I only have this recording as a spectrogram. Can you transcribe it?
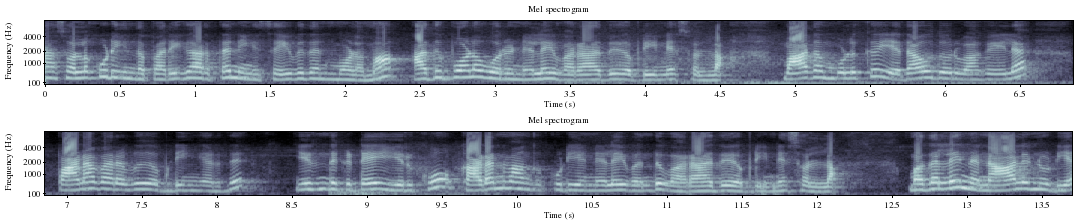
நான் சொல்லக்கூடிய இந்த பரிகாரத்தை நீங்கள் செய்வதன் மூலமாக அதுபோல் ஒரு நிலை வராது அப்படின்னே சொல்லலாம். மாதம் முழுக்க ஏதாவது ஒரு வகையில் பணவரவு அப்படிங்கிறது இருந்துக்கிட்டே இருக்கும். கடன் வாங்கக்கூடிய நிலை வந்து வராது அப்படின்னே சொல்லலாம். முதல்ல இந்த நாளினுடைய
